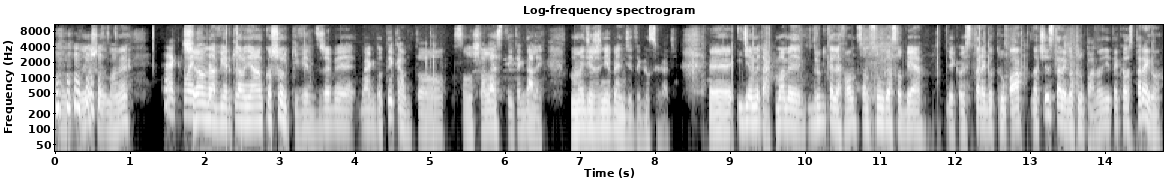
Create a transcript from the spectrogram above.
No, już mamy. Tak, Trzymam na wiertle, bo nie mam koszulki, więc żeby, jak dotykam, to są szelesty i tak dalej. Mam nadzieję, że nie będzie tego słychać. E, idziemy tak, mamy drugi telefon, Samsunga sobie jakiegoś starego trupa, znaczy starego trupa, no nie takiego starego,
